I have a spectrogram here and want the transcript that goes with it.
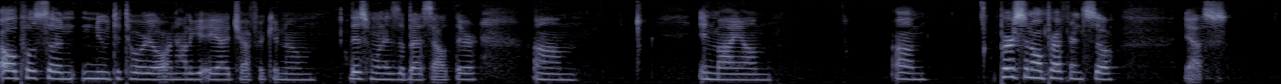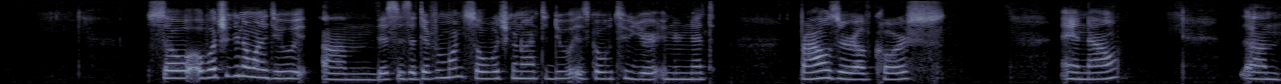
I'll post a new tutorial on how to get AI traffic, and um, this one is the best out there, um, in my um um personal preference. So, yes. So what you're gonna want to do, um, this is a different one. So what you're gonna have to do is go to your internet browser, of course. And now, um,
